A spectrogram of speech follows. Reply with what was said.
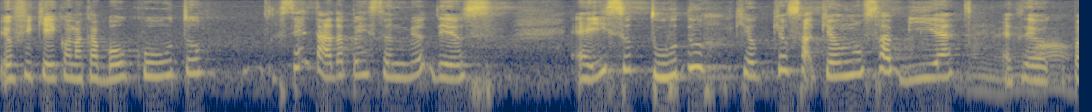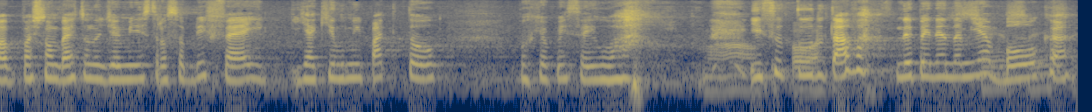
Eu fiquei quando acabou o culto sentada pensando, meu Deus, é isso tudo que eu, que eu, que eu não sabia. É eu, o pastor Humberto no dia ministrou sobre fé e, e aquilo me impactou, porque eu pensei, uau, Uau, isso tudo estava dependendo da minha sim, boca, sim, sim.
